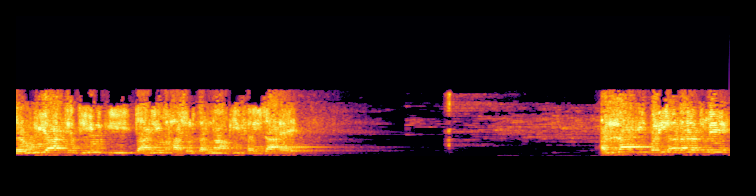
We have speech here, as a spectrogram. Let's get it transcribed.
ضروریات دین کی تعلیم حاصل کرنا بھی فریضہ ہے۔ اللہ کی بڑی عدالت میں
